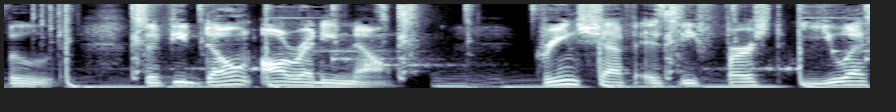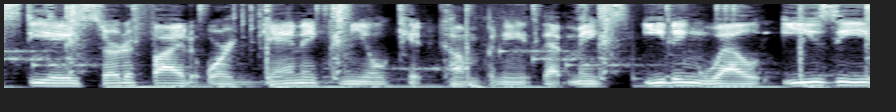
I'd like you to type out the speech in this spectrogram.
food. So if you don't already know, Green Chef is the first USDA certified organic meal kit company that makes eating well easy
